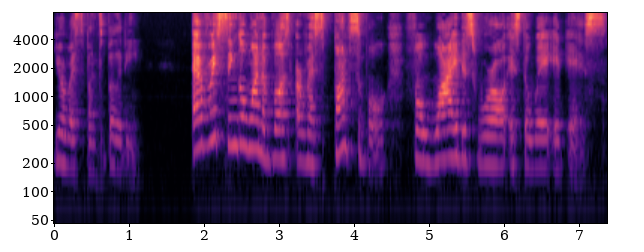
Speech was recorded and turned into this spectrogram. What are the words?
your responsibility. Every single one of us are responsible for why this world is the way it is.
